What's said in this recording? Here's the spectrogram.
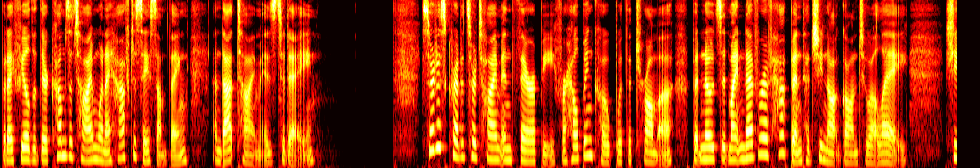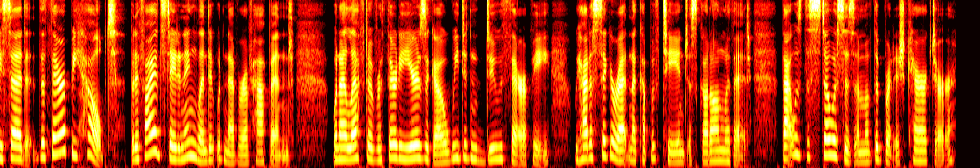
But I feel that there comes a time when I have to say something, and that time is today. Sirtis credits her time in therapy for helping cope with the trauma, but notes it might never have happened had she not gone to LA. She said, The therapy helped, but if I had stayed in England, it would never have happened. When I left over 30 years ago, we didn't do therapy. We had a cigarette and a cup of tea and just got on with it. That was the stoicism of the British character.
